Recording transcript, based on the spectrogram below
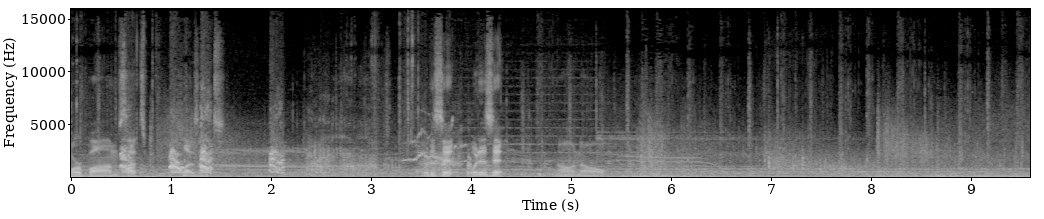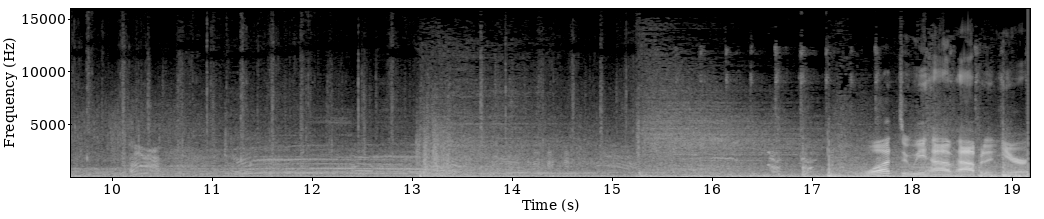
More bombs. That's pleasant. What is it? What is it? Oh no. What do we have happening here?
